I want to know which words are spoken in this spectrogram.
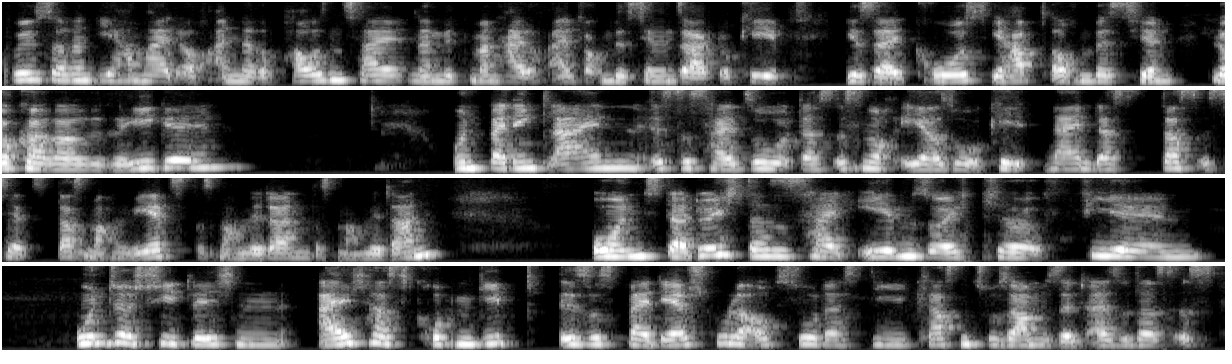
größeren, die haben halt auch andere Pausenzeiten, damit man halt auch einfach ein bisschen sagt, okay, ihr seid groß, ihr habt auch ein bisschen lockerere Regeln. Und bei den Kleinen ist es halt so, das ist noch eher so, okay, nein, das, das ist jetzt, das machen wir jetzt, das machen wir dann, das machen wir dann. Und dadurch, dass es halt eben solche vielen unterschiedlichen Altersgruppen gibt, ist es bei der Schule auch so, dass die Klassen zusammen sind. Also das ist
